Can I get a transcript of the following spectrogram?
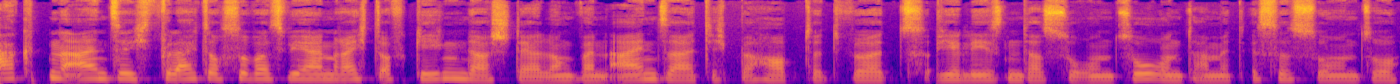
Akteneinsicht, vielleicht auch sowas wie ein Recht auf Gegendarstellung, wenn einseitig behauptet wird, wir lesen das so und so und damit ist es so und so,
